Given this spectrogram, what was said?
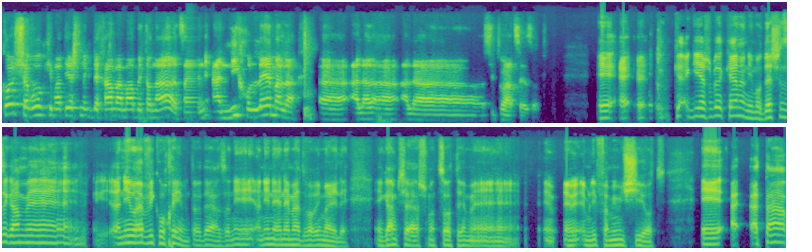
כל שבוע כמעט יש נגדך מאמר בעיתון הארץ, אני, אני חולם על, ה, על, ה, על הסיטואציה הזאת. אה, אה, אה, יש בזה, כן, אני מודה שזה גם, אני אוהב ויכוחים, אתה יודע, אז אני, אני נהנה מהדברים האלה, גם כשההשמצות הן לפעמים אישיות. אתה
